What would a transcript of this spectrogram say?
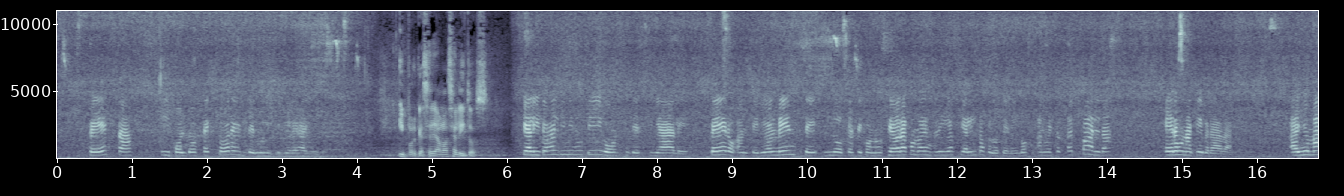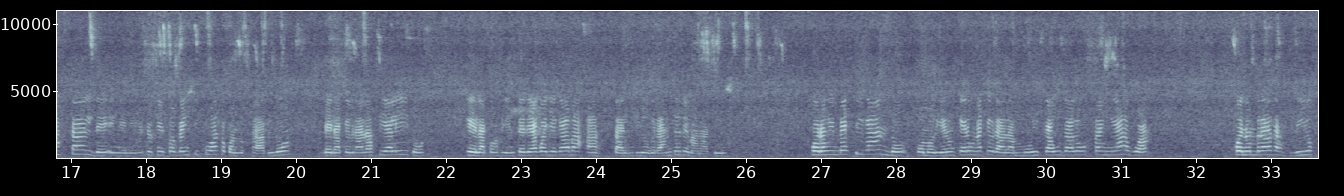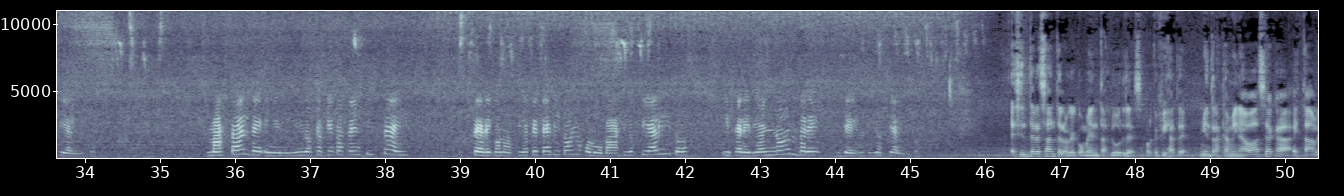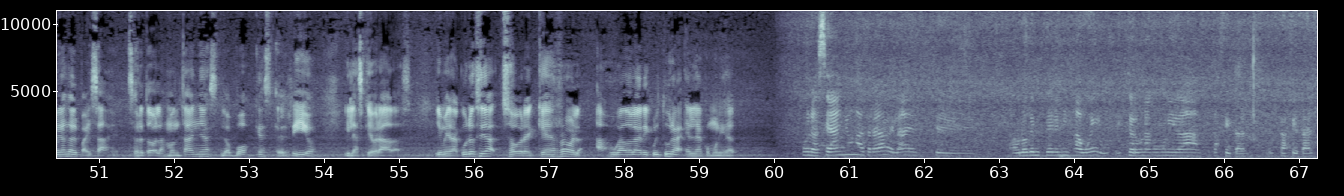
Pesta y por dos sectores del municipio de Jayuya. ¿Y por qué se llama Cialitos? Cialitos es el diminutivo de Ciales, pero anteriormente lo que se conoce ahora como el río Cialito, que lo tenemos a nuestra espalda, era una quebrada. Años más tarde, en el 1824, cuando se habló de la quebrada Cialito, que la corriente de agua llegaba hasta el Río Grande de Manatí. Fueron investigando, como vieron que era una quebrada muy caudalosa en agua, fue nombrada Río Cialito. Más tarde, en el 1836, se reconoció este territorio como Barrio Cialito y se le dio el nombre del río Cialito. Es interesante lo que comentas, Lourdes, porque fíjate, mientras caminaba hacia acá, estaba mirando el paisaje, sobre todo las montañas, los bosques, el río y las quebradas. Y me da curiosidad sobre qué rol ha jugado la agricultura en la comunidad. Bueno, hace años atrás, ¿verdad? Este, hablo de, mis abuelos, esta era una comunidad cafetal, cafetal.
